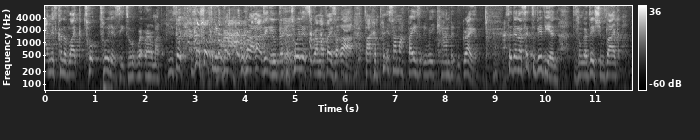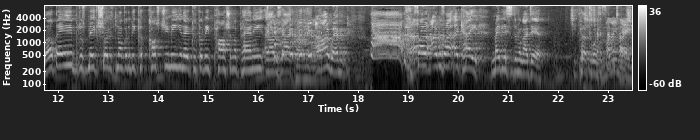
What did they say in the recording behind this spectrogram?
and this kind of like to- toilet seat to on my. You saw, you shots of me walking, around- walking around like that, didn't you? Like a toilet seat around my face like that. So I can put this on my face. It'd be really camp. It'd be great. So then I said to Vivienne, "This is what I'm gonna do." She was like, "Well, babe, just make sure it's not gonna be co- costumey, you know, because it's gonna be posh on a penny." And I was like, and I went. Ah! So I was like, okay, maybe this is the wrong idea. Do you think Put she was trying to sabotage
